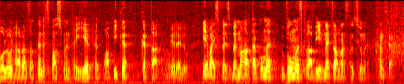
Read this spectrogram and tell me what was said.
բոլոր հարազատները սպասում են, թե երբ է պապիկը կտակ գրելու։ Եվ այսպես բեմը արտակում է Women's Club-ի մեծամասնությունը։ Խնդրեմ։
